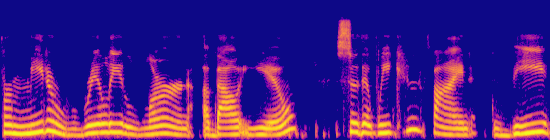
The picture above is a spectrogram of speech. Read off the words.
for me to really learn about you so that we can find the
